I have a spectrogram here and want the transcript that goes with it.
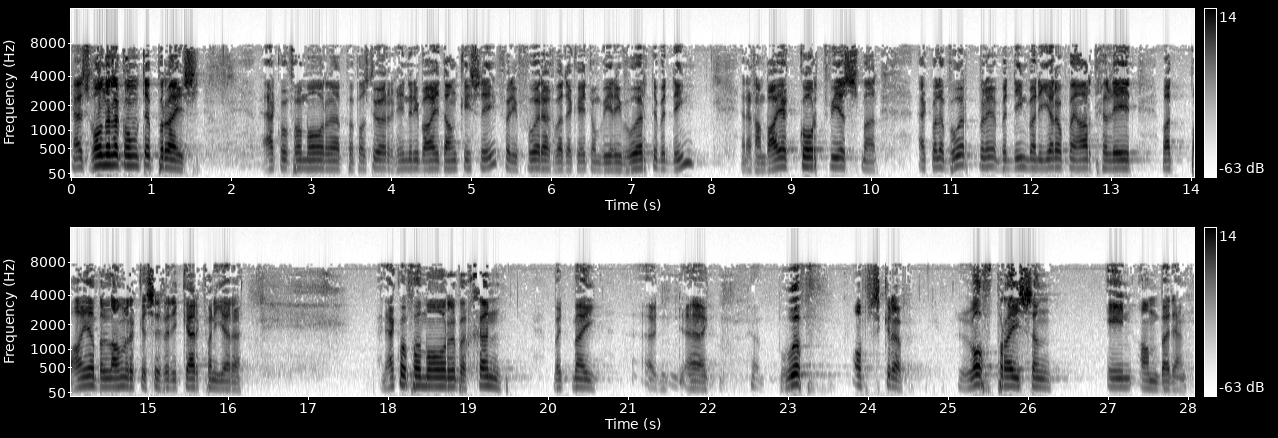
Dit is wonderlik om te prys. Ek wil vanmôre vir pastoor Henry baie dankie sê vir die voorreg wat ek het om weer die woord te bedien. En ek gaan baie kort wees, maar ek wil 'n woord bedien wat die Here op my hart gelê het wat baie belangrik is vir die kerk van die Here. En ek wil vanmôre begin met my uh, uh, hoofopskrif lofprysing en aanbidding.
